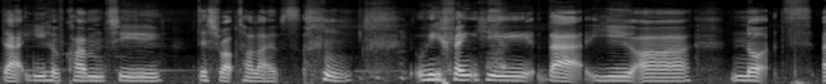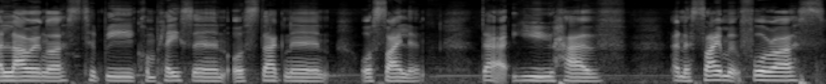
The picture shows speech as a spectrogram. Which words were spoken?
that you have come to disrupt our lives. we thank you that you are not allowing us to be complacent or stagnant or silent, that you have an assignment for us.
